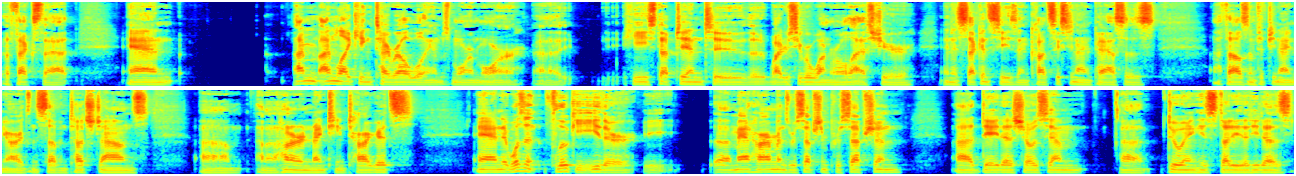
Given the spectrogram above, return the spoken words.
affects that. And I'm I'm liking Tyrell Williams more and more. Uh, he stepped into the wide receiver one role last year in his second season, caught 69 passes, 1,059 yards and seven touchdowns um, on 119 targets. And it wasn't fluky either. He, uh, Matt Harmon's reception perception uh, data shows him uh, doing his study that he does,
